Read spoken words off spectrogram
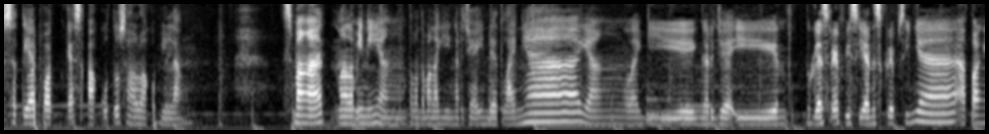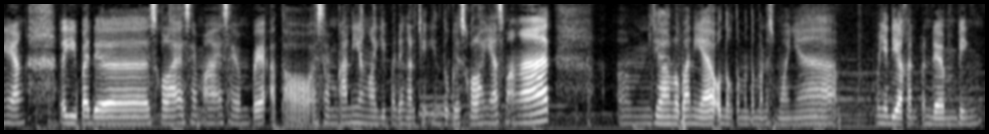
setiap podcast aku tuh selalu aku bilang Semangat malam ini yang teman-teman lagi ngerjain deadline-nya Yang lagi ngerjain tugas revisian skripsinya Atau yang lagi pada sekolah SMA, SMP, atau SMK nih Yang lagi pada ngerjain tugas sekolahnya. Semangat. Um, Jangan lupa nih ya untuk teman-teman semuanya Menyediakan pendamping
